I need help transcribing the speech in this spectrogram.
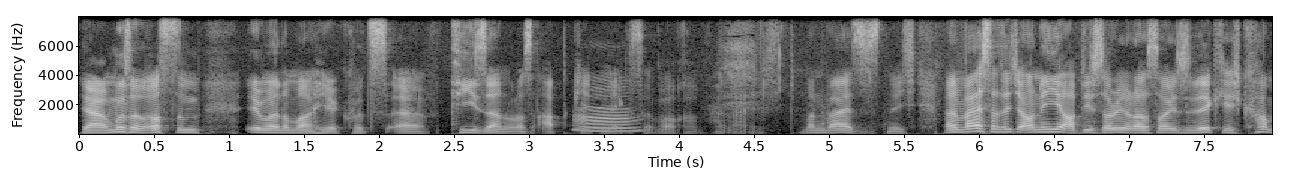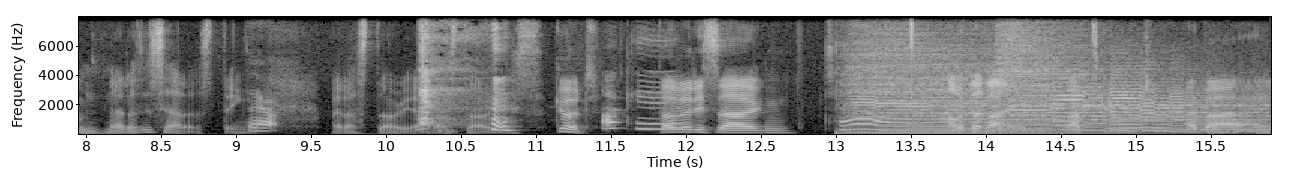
ja, man muss ja trotzdem immer noch mal hier kurz äh, teasern, was abgeht Mhm. nächste Woche vielleicht. Man weiß es nicht. Man weiß natürlich auch nie, ob die Story oder Stories wirklich kommt. Ne? Das ist ja das Ding Ja. Bei der Story oder Stories. Gut, Okay. dann würde ich sagen, Ciao. haut rein, macht's gut, bye bye.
